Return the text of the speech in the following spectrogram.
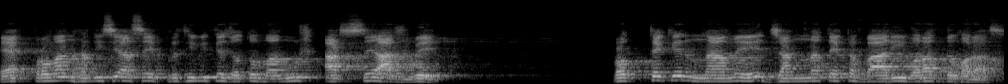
এক প্রমাণ হাদিসে আছে, পৃথিবীতে যত মানুষ আসছে, আসবে। প্রত্যেকের নামে জান্নাতে একটা বাড়ি বরাদ্দ করা আছে।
